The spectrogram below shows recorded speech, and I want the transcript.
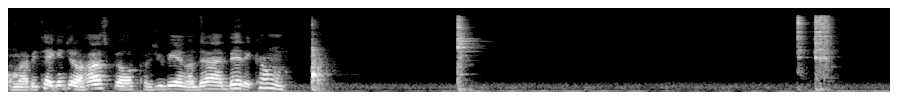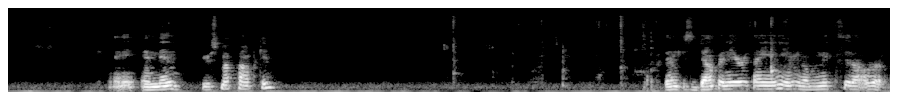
I might be taken to the hospital because you're being a diabetic coma. Okay, and then here's my pumpkin. I'm just dumping everything in here. I'm going to mix it all up.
